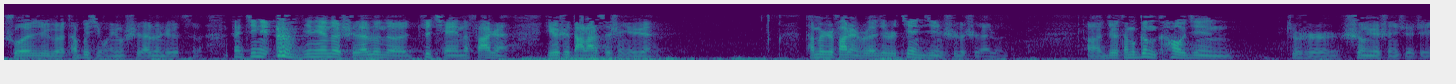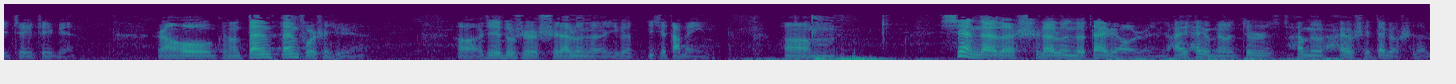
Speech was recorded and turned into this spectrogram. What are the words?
说这个他不喜欢用时代论这个词了。但今年 今天的时代论的最前沿的发展，一个是达拉斯神学院，他们是发展出来就是渐进式的时代论。啊，就是他们更靠近，就是圣约神学这这这边，然后可能丹丹佛神学院，啊，这些都是时代论的一个一些大本营。嗯，现代的时代论的代表人还还有没有？就是还有没有还有谁代表时代论？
